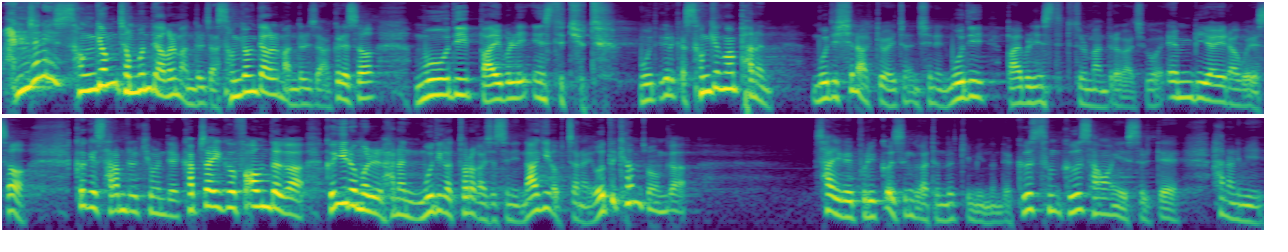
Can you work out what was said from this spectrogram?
완전히 성경 전문 대학을 만들자. 성경 대학을 만들자. 그래서 무디 Bible Institute. 무디 그러니까 성경만 파는 무디 신학교의 전신인 무디 Bible Institute를 만들어 가지고 MBI라고 해서 거기 사람들을 키우는데 갑자기 그 founder가 그 이름을 하는 무디가 돌아가셨으니 낙이 없잖아요. 어떻게 하면 좋은가? 사역의 불이 꺼진 것 같은 느낌이 있는데 그, 그 상황에 있을 때 하나님이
